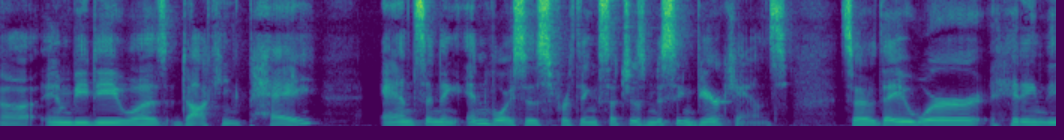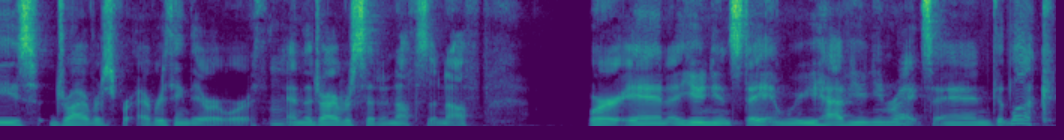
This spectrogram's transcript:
Uh, MBD was docking pay and sending invoices for things such as missing beer cans. So they were hitting these drivers for everything they were worth. And the drivers said, enough's enough. We're in a union state and we have union rights, and good luck.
